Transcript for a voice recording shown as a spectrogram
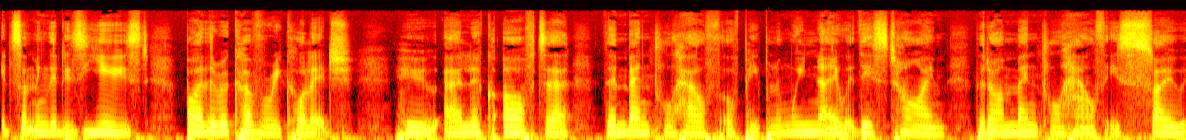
It's something that is used by the Recovery College, who uh, look after the mental health of people. And we know at this time that our mental health is so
